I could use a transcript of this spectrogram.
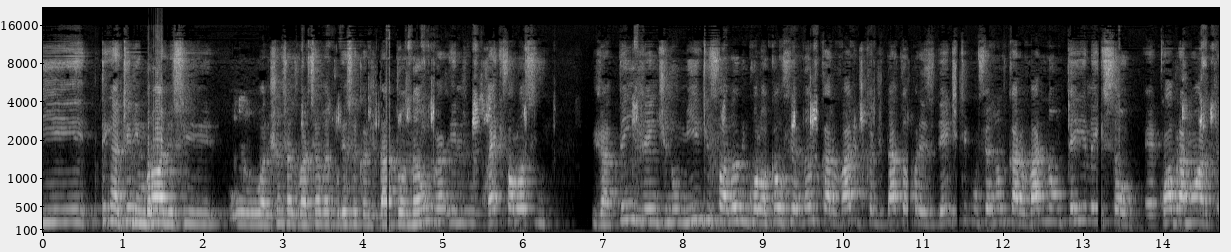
E tem aquele embrólio se o Alexandre Chaves Barcel vai poder ser candidato ou não. Ele, o Reck falou assim: já tem gente no MIG falando em colocar o Fernando Carvalho de candidato a presidente, que com o Fernando Carvalho não tem eleição, é cobra morta.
